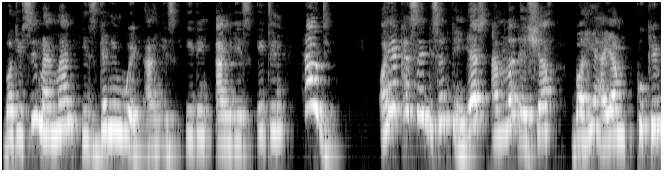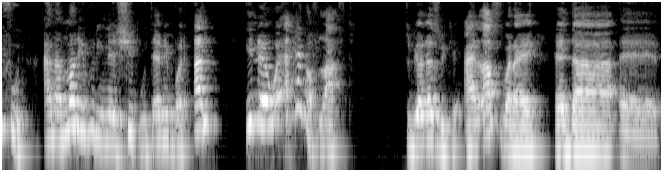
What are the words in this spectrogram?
But you see, my man, he's gaining weight and he's eating and he's eating healthy. Onyeka said the same thing. Yes, I'm not a chef, but here I am cooking food and I'm not even in a ship with anybody. And in a way, I kind of laughed. To be honest with you, I laughed when I heard that. Uh,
